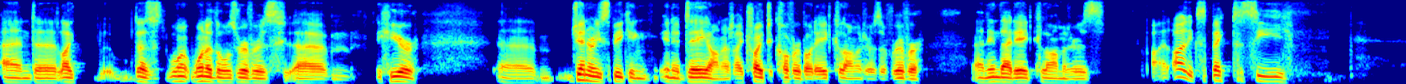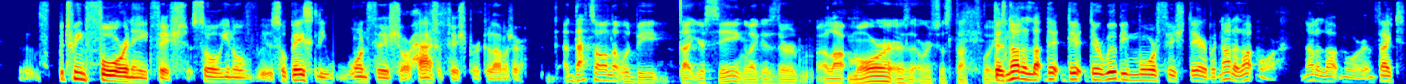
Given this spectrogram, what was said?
and uh, like there's one one of those rivers um, here. Um, generally speaking, in a day on it, I tried to cover about eight kilometers of river, and in that eight kilometers, I, I'll expect to see between four and eight fish. So you know, so basically one fish or half a fish per kilometer. That's all that would be that you're seeing. Like, is there a lot more, or is it, or is just that's what? There's not a lot. There, there, there, will be more fish there, but not a lot more. Not a lot more. In fact,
